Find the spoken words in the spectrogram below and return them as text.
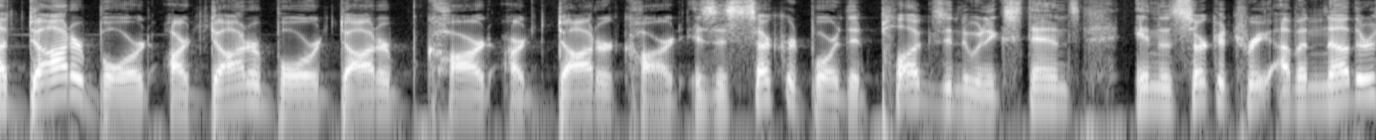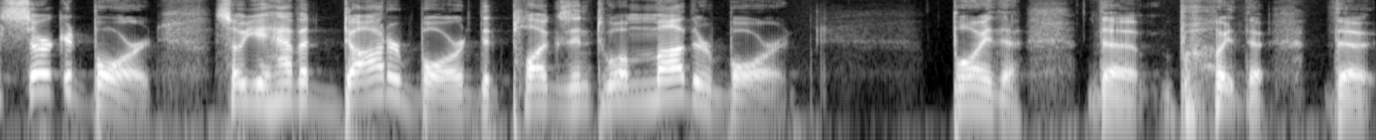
A daughter board, our daughter board, daughter card, our daughter card is a circuit board that plugs into and extends in the circuitry of another circuit board. So you have a daughter board that plugs into a motherboard. Boy, the the boy the the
